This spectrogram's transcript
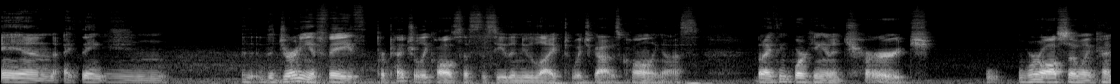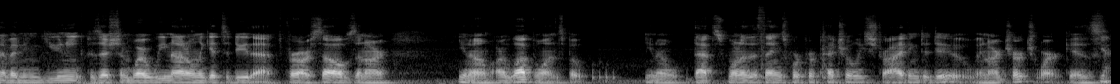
and I think the journey of faith perpetually calls us to see the new life to which God is calling us. But I think working in a church we're also in kind of a unique position where we not only get to do that for ourselves and our you know our loved ones but you know that's one of the things we're perpetually striving to do in our church work is Yeah.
